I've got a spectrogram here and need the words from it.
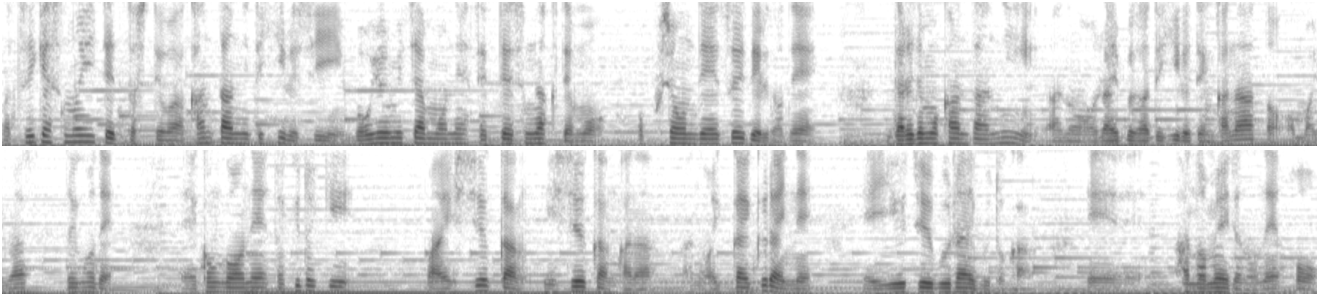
まあ、ツイキャスのいい点としては簡単にできるし、棒読みちゃんもね、設定しなくてもオプションでついているので、誰でも簡単にあのライブができる点かなと思います。ということで、え今後ね、時々、まあ1週間、2週間かな、あの、1回くらいね、え YouTube ライブとかえー、ハンドメイドのね、方、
